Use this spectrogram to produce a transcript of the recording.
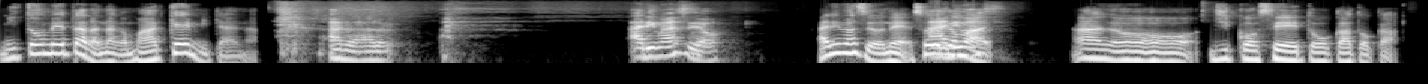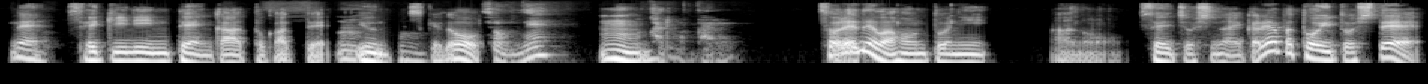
認めたらなんか負けみたいな。あるある。ありますよ。ありますよね。それがまああ。あのー自己正当化とか、ね、責任転嫁とかって言うんですけど、そうね。うんわかるわかる。それでは本当に、あの、成長しないから、やっぱ問いとして、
